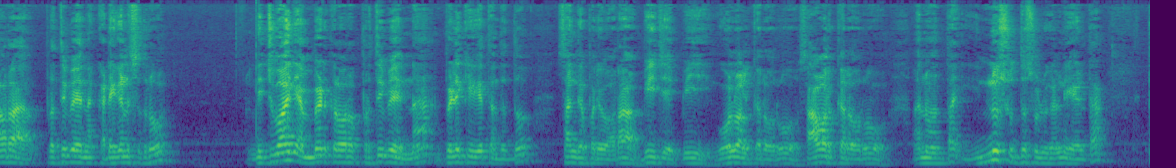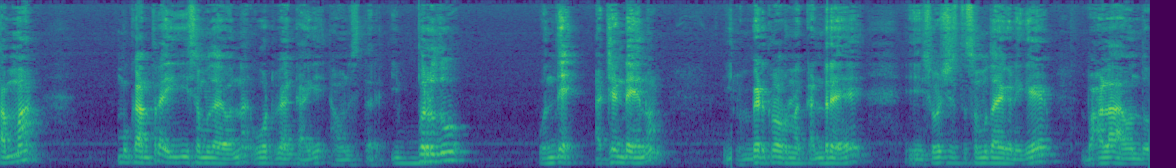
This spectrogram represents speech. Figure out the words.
ಅವರ ಪ್ರತಿಭೆಯನ್ನು ಕಡೆಗಣಿಸಿದ್ರು. ನಿಜವಾಗಿ ಅಂಬೇಡ್ಕರ್ ಅವರ ಪ್ರತಿಭೆಯನ್ನು ಬೆಳಕಿಗೆ ತಂದದ್ದು ಸಂಘ ಪರಿವಾರ ಬಿಜೆಪಿ ಗೋಲ್ವಾಲ್ಕರ್ ಅವರು, ಸಾವರ್ಕರ್ ಅವರು ಅನ್ನುವಂಥ ಇನ್ನೂ ಶುದ್ಧ ಸುಳ್ಳುಗಳನ್ನ ಹೇಳ್ತಾ ತಮ್ಮ ಮುಖಾಂತರ ಈ ಸಮುದಾಯವನ್ನು ವೋಟ್ ಬ್ಯಾಂಕ್ ಆಗಿ ಆಹ್ವಾನಿಸ್ತಾರೆ. ಇಬ್ಬರದು ಒಂದೇ ಅಜೆಂಡಾ ಏನು? ಅಂಬೇಡ್ಕರ್ ಅವ್ರನ್ನ ಕಂಡ್ರೆ ಈ ಶೋಷಿತ ಸಮುದಾಯಗಳಿಗೆ ಬಹಳ ಒಂದು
